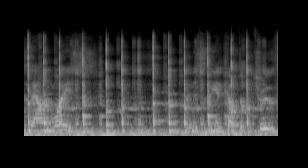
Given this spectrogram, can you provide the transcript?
is Alan Weiss, and this is The Uncomfortable Truth.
